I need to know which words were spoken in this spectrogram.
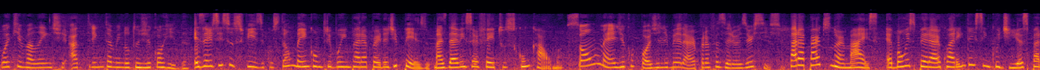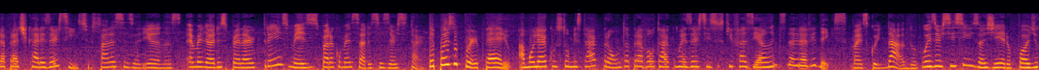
o equivalente a 30 minutos de corrida. Exercícios físicos também contribuem para a perda de peso, mas devem ser feitos com calma. Só um médico pode liberar para fazer o exercício. Para partos normais, é bom esperar 45 dias para praticar exercícios. Para cesarianas, é melhor esperar 3 meses para começar a se exercitar. Depois do puerpério, a mulher costuma estar pronta para voltar com exercícios que fazia antes da gravidez. Mas cuidado, o exercício em exagero pode,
